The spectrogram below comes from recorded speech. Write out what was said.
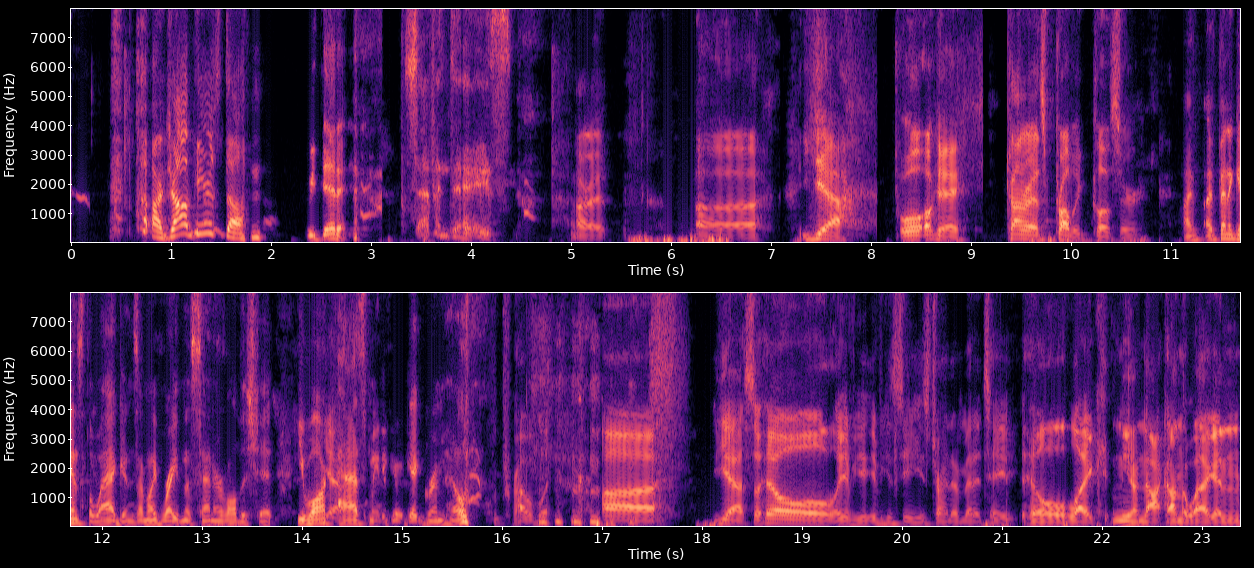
Our job here's done. We did it. Seven days. All right. Uh, yeah. Well, okay. Conrad's probably closer. I've, I've been against the wagons. I'm like right in the center of all this shit. You walk Yeah. past me to go get Grimhild. Probably. uh, yeah. So he'll, if you if you can see, he's trying to meditate. He'll like you know knock on the wagon.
